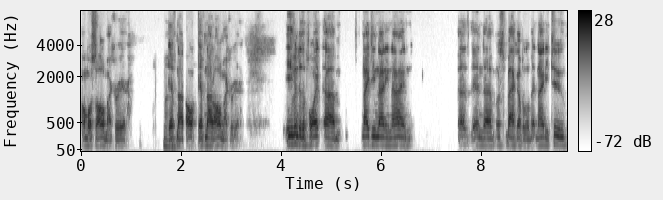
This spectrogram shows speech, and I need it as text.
almost all of my career, wow. if not all if not all of my career, even to the point um, 1999. Uh, and uh, let's back up a little bit. 92,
